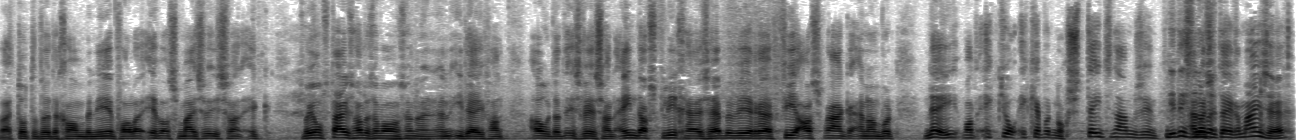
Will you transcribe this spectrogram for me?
Maar totdat we er gewoon bij neervallen, het was voor mij zoiets van, ik, bij ons thuis hadden ze wel zo'n een, een idee van, oh, dat is weer zo'n eendagsvlieg. Ze hebben weer eh, vier afspraken en dan wordt, nee, want ik, joh, ik heb het nog steeds naar mijn zin. Dit is en als je tegen mij zegt,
